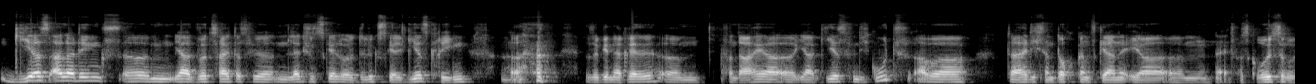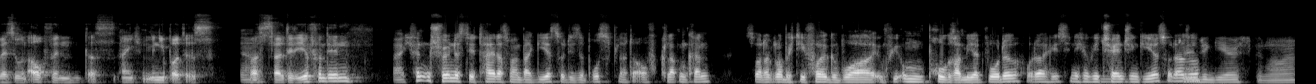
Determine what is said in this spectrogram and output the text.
Gears allerdings, ähm, ja, wird Zeit, dass wir ein Legend Scale oder Deluxe Scale Gears kriegen. Mhm. also generell, ähm, von daher, äh, ja, Gears finde ich gut, aber da hätte ich dann doch ganz gerne eher ähm, eine etwas größere Version, auch wenn das eigentlich ein Minibot ist. Ja. Was haltet ihr von denen? Ja, ich finde ein schönes Detail, dass man bei Gears so diese Brustplatte aufklappen kann. Das war da, glaube ich, die Folge, wo er irgendwie umprogrammiert wurde, oder? Hieß die nicht irgendwie Changing Gears oder Changing so? Changing Gears, genau.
